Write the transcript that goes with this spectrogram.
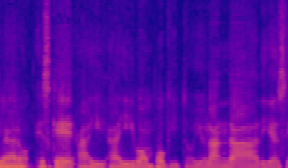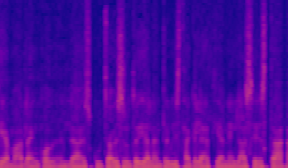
Claro, es que ahí, ahí va un poquito. Yolanda Díez, y además la, la escuchaba ese otro día la entrevista que le hacían en la sexta,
